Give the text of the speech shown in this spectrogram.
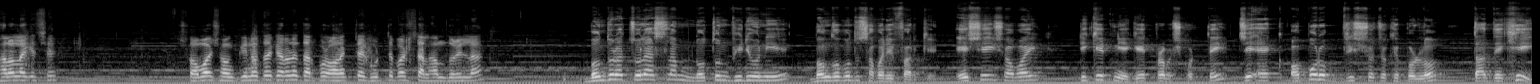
ভালো লাগেছে। সময় সংকীর্ণতার কারণে তারপর অনেকটা ঘুরতে পারছি, আলহামদুলিল্লাহ। বন্ধুরা, চলে আসলাম নতুন ভিডিও নিয়ে বঙ্গবন্ধু সাফারি পার্কে। এসেই সবাই টিকিট নিয়ে গেট প্রবেশ করতেই যে এক অপরূপ দৃশ্য চোখে পড়ল, তা দেখেই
